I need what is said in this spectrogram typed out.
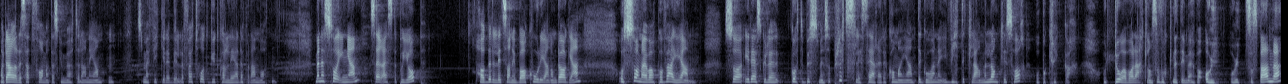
Og der hadde jeg sett for meg at jeg skulle møte denne jenten. Som jeg fikk i det bildet. For jeg tror at Gud kan lede på den måten. Men jeg så ingen, så jeg reiste på jobb. Hadde det litt sånn i bakhodet gjennom dagen. Og så når jeg var på vei hjem, så idet jeg skulle gå til bussen min, så plutselig ser jeg det kommer en jente gående i hvite klær med langt lyst hår og på krykker. Og da var det et eller annet som våknet i meg. Jeg bare, Oi, oi, så spennende!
